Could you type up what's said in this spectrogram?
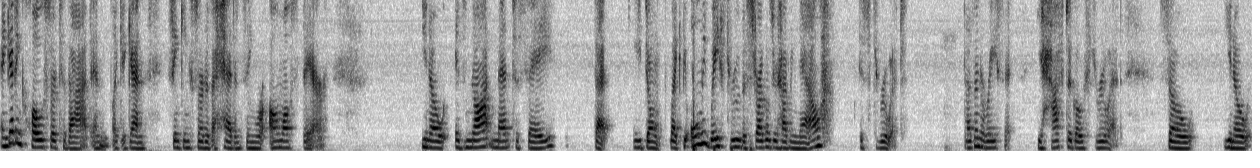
and getting closer to that, and like again, thinking sort of ahead and saying we're almost there. You know, it's not meant to say that you don't like the only way through the struggles you're having now is through it. Doesn't erase it. You have to go through it. So, you know,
